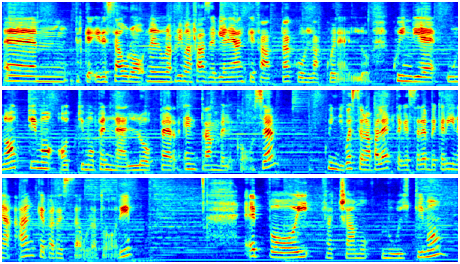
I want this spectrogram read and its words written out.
ehm, perché il restauro in una prima fase viene anche fatta con l'acquerello. Quindi è un ottimo ottimo pennello per entrambe le cose. Quindi questa è una palette che sarebbe carina anche per restauratori. E poi facciamo l'ultimo.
